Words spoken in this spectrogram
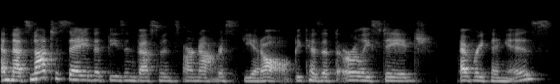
And that's not to say that these investments are not risky at all, because at the early stage, everything is.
